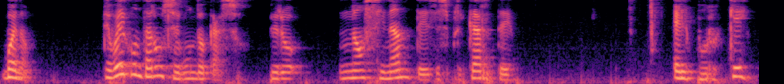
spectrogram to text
Bueno, te voy a contar un segundo caso, pero no sin antes explicarte el por qué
